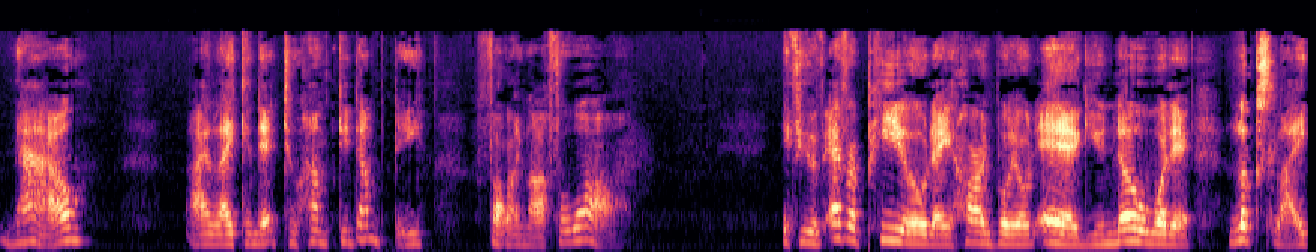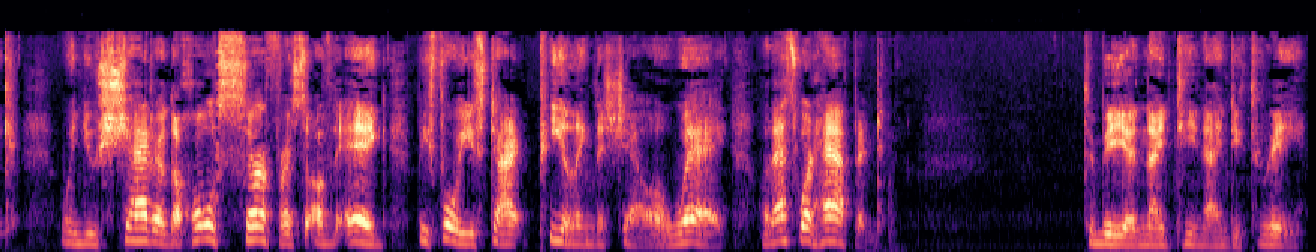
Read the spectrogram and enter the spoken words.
Now, I likened it to Humpty Dumpty falling off a wall. If you have ever peeled a hard boiled egg, you know what it looks like when you shatter the whole surface of the egg before you start peeling the shell away. Well, that's what happened to me in 1993.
